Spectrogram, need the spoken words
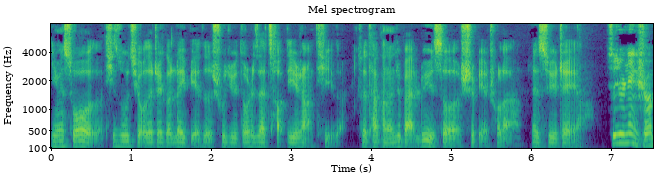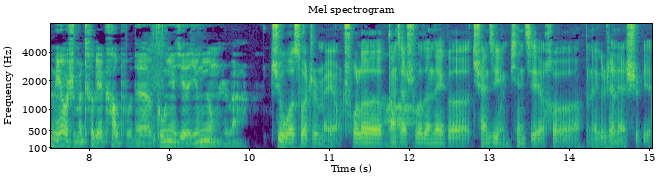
因为所有的踢足球的这个类别的数据都是在草地上踢的，所以它可能就把绿色识别出来了，类似于这样。所以就是那个时候没有什么特别靠谱的工业界的应用，是吧？据我所知，没有，除了刚才说的那个全景拼接和那个人脸识别。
